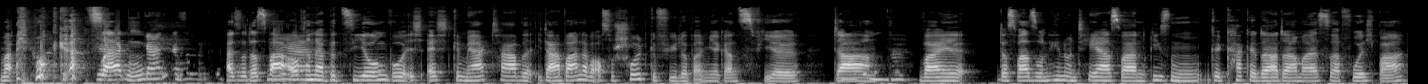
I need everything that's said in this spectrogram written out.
Ich wollte gerade ja, sagen, also, also, das war ja. auch in der Beziehung, wo ich echt gemerkt habe, da waren aber auch so Schuldgefühle bei mir ganz viel da, weil das war so ein Hin und Her, es war ein Riesengekacke da damals, war furchtbar.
